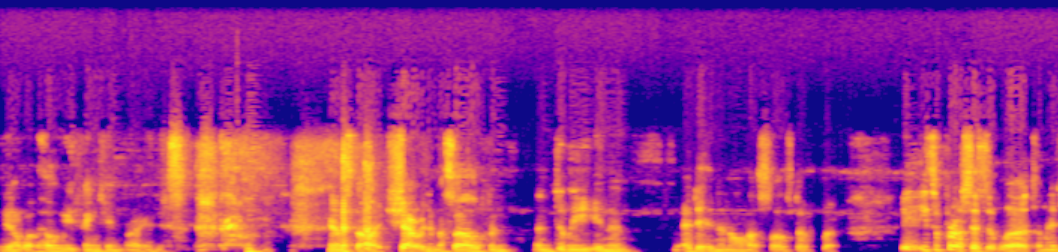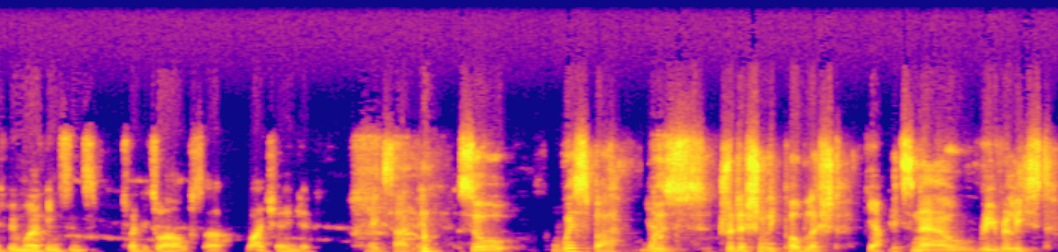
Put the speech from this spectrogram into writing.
you know, what the hell were you thinking, right? And just, you know, start like, shouting at myself and, and deleting and editing and all that sort of stuff. But it, it's a process that works. I mean, it's been working since 2012, so why change it? Exactly. So Whisper Yeah. was traditionally published. Yeah. It's now re-released.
